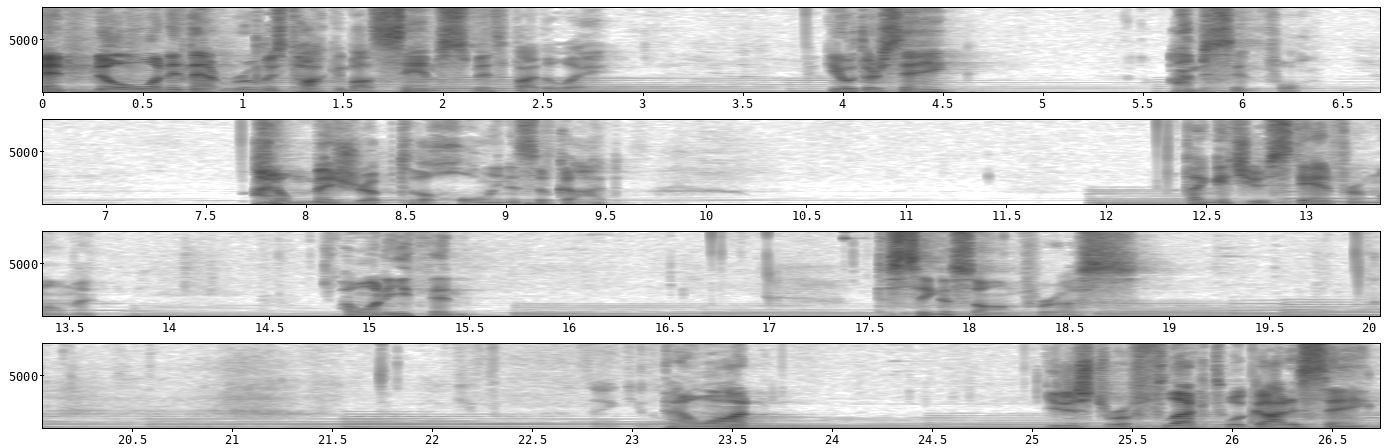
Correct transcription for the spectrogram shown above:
And no one in that room is talking about Sam Smith, by the way. You know what they're saying? I'm sinful. I don't measure up to the holiness of God. If I can get you to stand for a moment, I want Ethan to sing a song for us. Thank you. And I want you just to reflect what God is saying.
